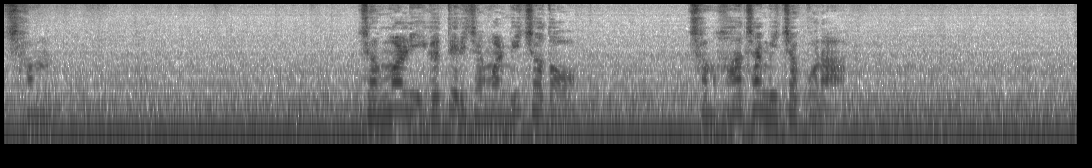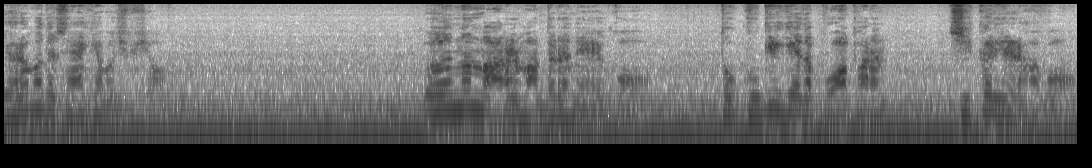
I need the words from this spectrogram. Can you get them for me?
참 정말 이것들이 정말 미쳐도 참 한참 미쳤구나. 여러분들 생각해 보십시오. 어느 말을 만들어내고 또 국익에다 부합하는 짓거리를 하고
